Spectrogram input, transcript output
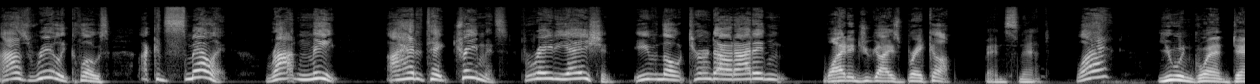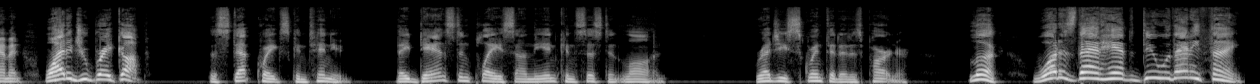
I was really close. I could smell it. Rotten meat. I had to take treatments for radiation, even though it turned out I didn't. Why did you guys break up? Ben snapped. What? You and Gwen, damn it. Why did you break up? The stepquakes continued. They danced in place on the inconsistent lawn. Reggie squinted at his partner. Look, what does that have to do with anything?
